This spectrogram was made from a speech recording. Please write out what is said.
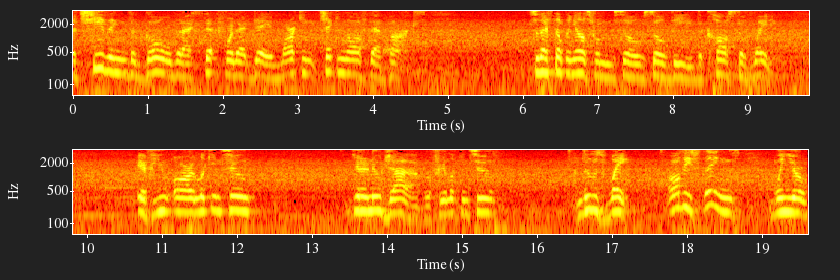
achieving the goal that I set for that day, marking checking off that box. So that's something else from so so the the cost of waiting. If you are looking to get a new job, or if you're looking to lose weight, all these things, when you're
